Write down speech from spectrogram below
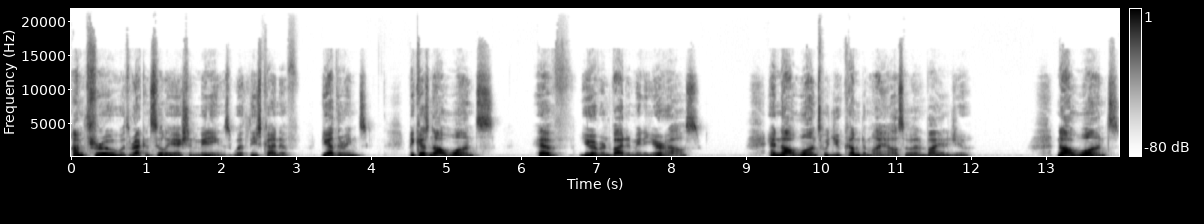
I'm through with reconciliation meetings with these kind of gatherings because not once have you ever invited me to your house. And not once would you come to my house if I invited you. Not once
